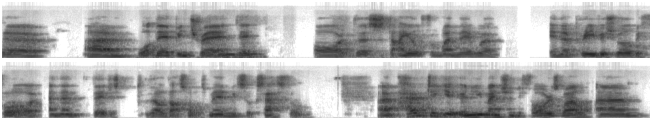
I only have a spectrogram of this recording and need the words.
the um, what they've been trained in or the style from when they were in their previous role before, and then they just, that's what's made me successful. Um, how do you, and you mentioned before as well, um,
